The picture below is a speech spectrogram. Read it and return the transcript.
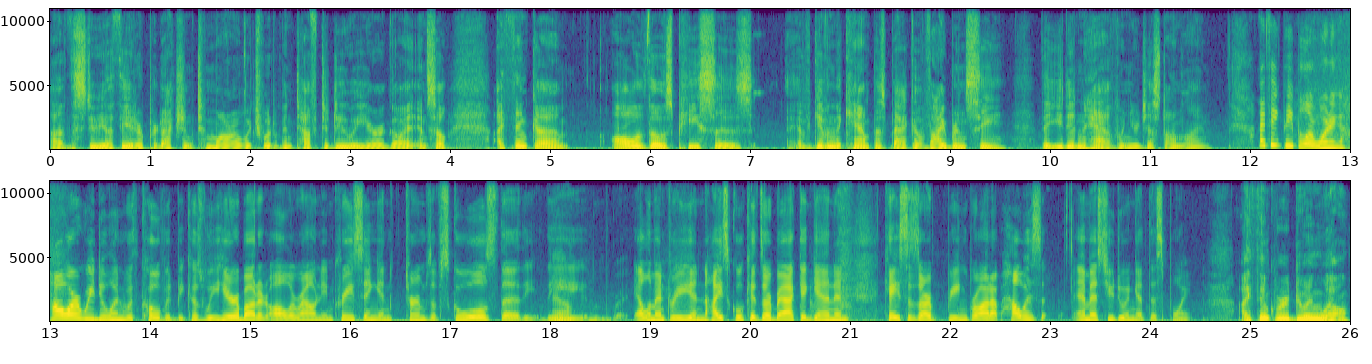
uh, the studio theater production tomorrow, which would have been tough to do a year ago. And so, I think um, all of those pieces have given the campus back a vibrancy that you didn't have when you're just online. I think people are wondering how are we doing with COVID because we hear about it all around increasing in terms of schools. The the, the Yeah. elementary and high school kids are back again, and cases are being brought up. How is MSU doing at this point? I think we're doing well.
